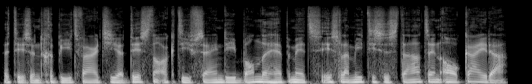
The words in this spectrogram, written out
Het is een gebied waar jihadisten actief zijn... die banden hebben met Islamitische Staat en Al-Qaeda.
